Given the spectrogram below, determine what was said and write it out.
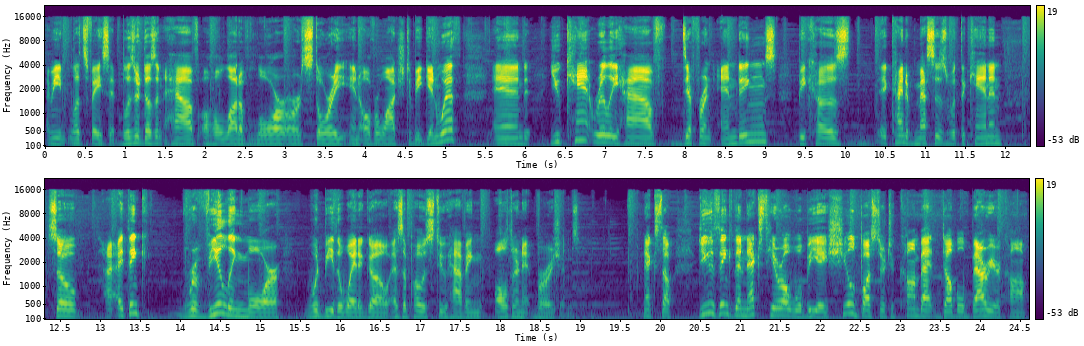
I mean, let's face it, Blizzard doesn't have a whole lot of lore or story in Overwatch to begin with, and you can't really have different endings because it kind of messes with the canon. So I think revealing more would be the way to go as opposed to having alternate versions. Next up, do you think the next hero will be a shield buster to combat double barrier comp?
